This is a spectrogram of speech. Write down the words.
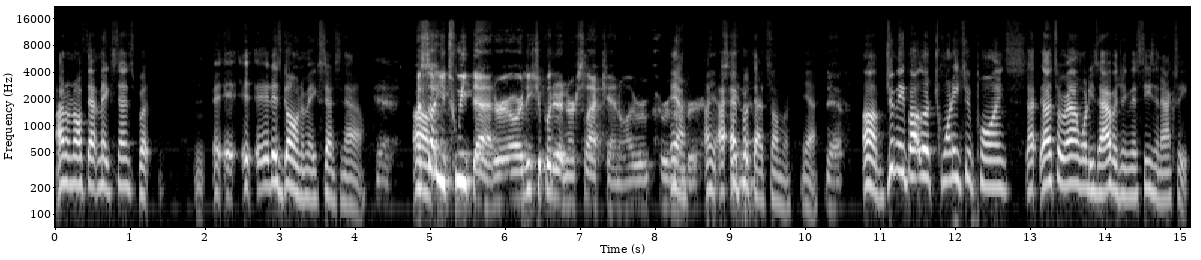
I don't know if that makes sense, but it, it, it is going to make sense now. Yeah. I saw um, you tweet that, or, or at least you put it in our Slack channel. I, re- I remember. Yeah, I, I put that. that somewhere. Yeah. Yeah. Um, Jimmy Butler, 22 points. That, that's around what he's averaging this season, actually.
